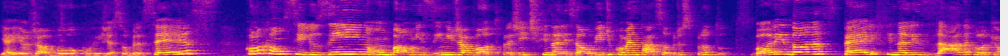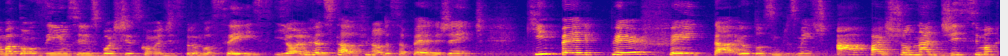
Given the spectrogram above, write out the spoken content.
E aí eu já vou corrigir as sobrancelhas, colocar um cíliozinho, um balmezinho e já volto pra gente finalizar o vídeo e comentar sobre os produtos. Bom, lindonas, pele finalizada, coloquei um batonzinho, cílios postiços, como eu disse pra vocês. E olha o resultado final dessa pele, gente. Que pele perfeita! Eu tô simplesmente apaixonadíssima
